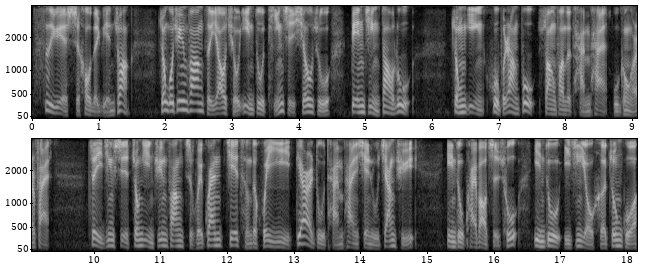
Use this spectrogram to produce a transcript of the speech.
四月时候的原状。中国军方则要求印度停止修筑边境道路，中印互不让步，双方的谈判无功而返。这已经是中印军方指挥官阶层的会议第二度谈判陷入僵局。印度快报指出，印度已经有和中国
